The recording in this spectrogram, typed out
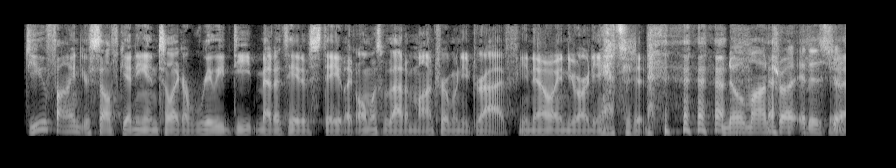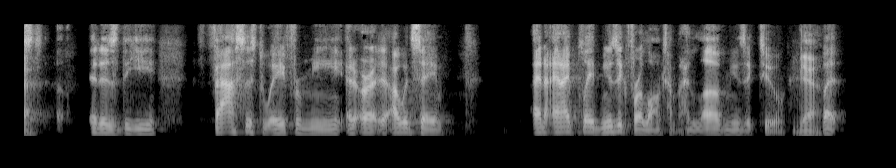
Do you find yourself getting into like a really deep meditative state, like almost without a mantra when you drive, you know? And you already answered it. no mantra. It is Yeah. just, it is the fastest way for me, or I would say, and, and I played music for a long time. I love music too. Yeah. But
